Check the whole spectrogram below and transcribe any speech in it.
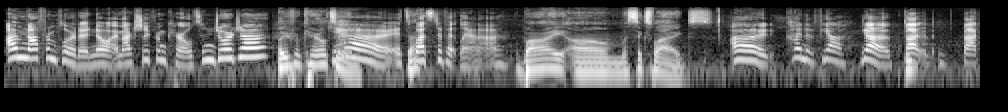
I'm not from Florida. No, I'm actually from Carrollton, Georgia. Oh, you're from Carrollton. Yeah, it's That- west of Atlanta. By um Six Flags. Uh, kind of. Yeah, yeah. Back back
